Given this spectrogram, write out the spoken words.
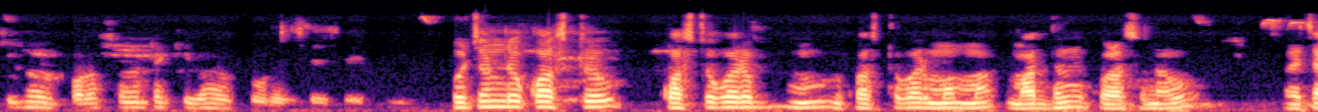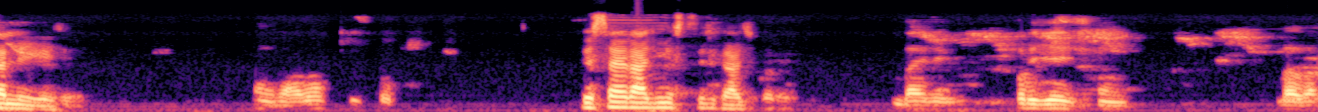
কীভাবে পড়াশোনাটা কীভাবে করেছে সে? প্রচণ্ড কষ্ট কষ্ট করে কষ্টকর মাধ্যমে পড়াশোনাও আহ, চালিয়ে গেছে। আর বাবা কি করছে? পেশায় রাজমিস্ত্রির কাজ করে। বাইরে পরিযায়ী শ্রমিক বাবা।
